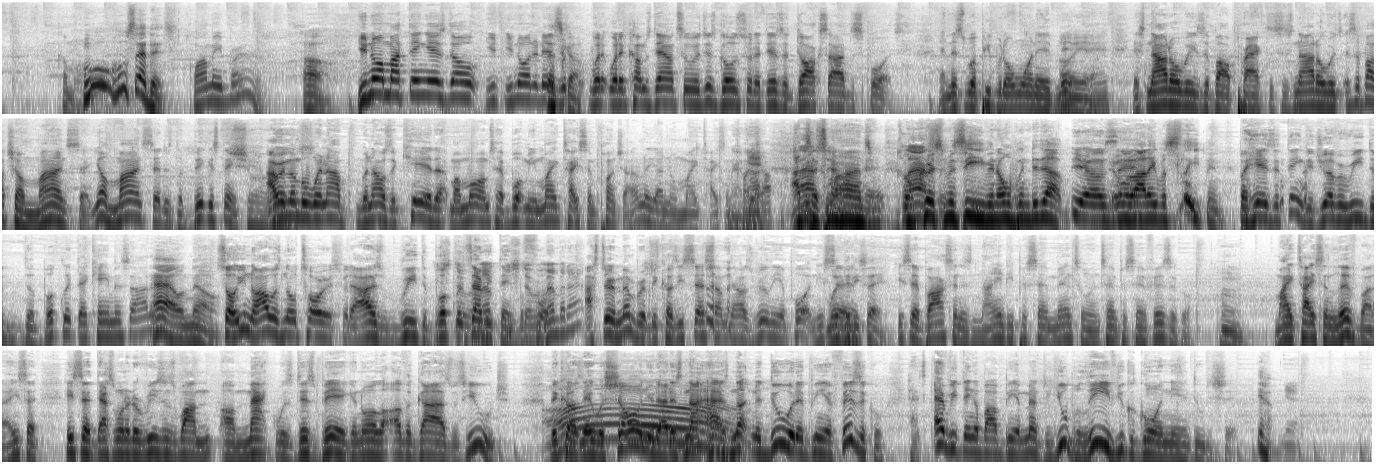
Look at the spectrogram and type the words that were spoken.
Come on, Who who said this? Kwame Brown. Oh. You know what my thing is though. You, you know what it is. Let's go. What, what it comes down to, it just goes so that there's a dark side to sports, and this is what people don't want to admit. Oh, yeah. Man, it's not always about practice. It's not always. It's about your mindset. Your mindset is the biggest thing. Sure I remember is. when I when I was a kid, uh, my mom's had bought me Mike Tyson Punch Out. I don't know y'all know Mike Tyson Punch Out. I took mine on Classic. Christmas Eve and opened it up. You know what I'm saying? While they were sleeping. But here's the thing: Did you ever read the the booklet that came inside of it? Hell no. So you know, I was notorious for that. I always read the booklets, remem- everything. you still before. remember that? I still remember it because he said something that was really important. He What said, did he say? He said boxing is ninety percent mental and ten percent physical. Mike Tyson lived by that. He said he said that's one of the reasons why uh, Mac was this big and all the other guys was huge. Because they were showing you that it's not has nothing to do with it being physical. Has everything about being mental. You believe you could go in there and do the shit. Yeah. Yeah.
